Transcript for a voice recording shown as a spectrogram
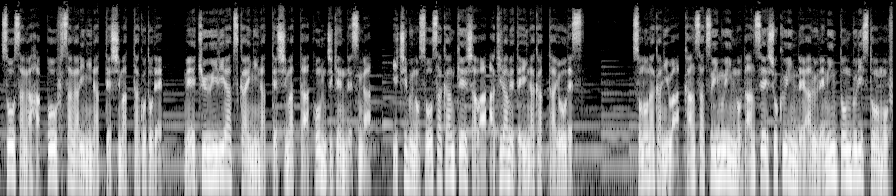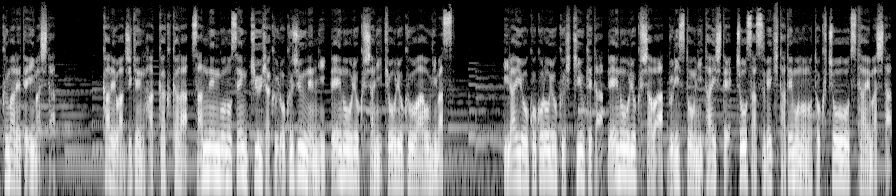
捜査が八方塞がりになってしまったことで、迷宮入り扱いになってしまった本事件ですが、一部の捜査関係者は諦めていなかったようです。その中には監察医務員の男性職員であるレミントン・ブリストーも含まれていました。彼は事件発覚から3年後の1960年に霊能力者に協力を仰ぎます。依頼を快く引き受けた霊能力者はブリストーに対して調査すべき建物の特徴を伝えました。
